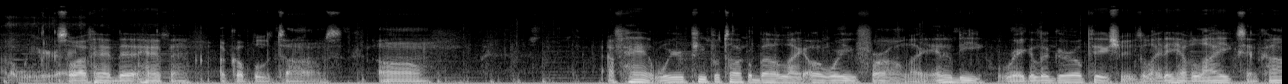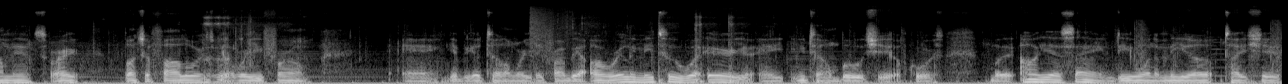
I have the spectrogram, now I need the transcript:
Kind of weird. So? I've had that happen a couple of times. Um, I've had weird people talk about like, oh, where you from? Like, and it'll be regular girl pictures. Like they have likes and comments, right? Bunch of followers. Be like, where you from? And you'll be able to tell them where they from. Be like, oh, really? Me too. What area? And you tell them bullshit, of course. But oh yeah, same. Do you want to meet up? Type shit.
